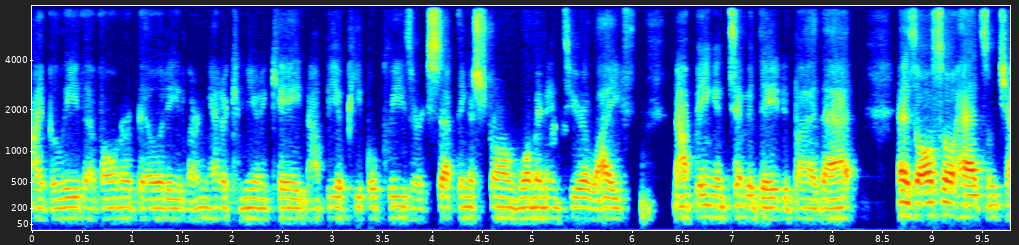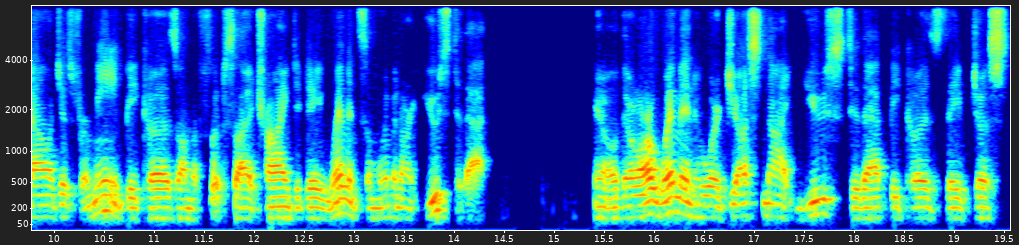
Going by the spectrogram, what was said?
I believe that vulnerability, learning how to communicate, not be a people pleaser, accepting a strong woman into your life, not being intimidated by that, has also had some challenges for me because on the flip side, trying to date women, some women aren't used to that. You know, there are women who are just not used to that because they just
